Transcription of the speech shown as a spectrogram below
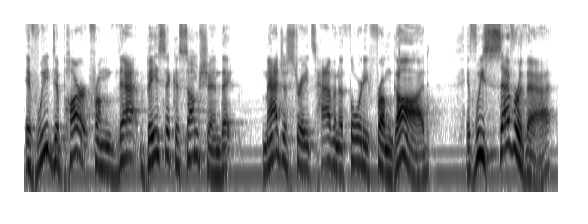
If we depart from that basic assumption that magistrates have an authority from God, if we sever that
